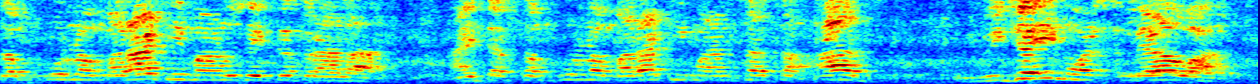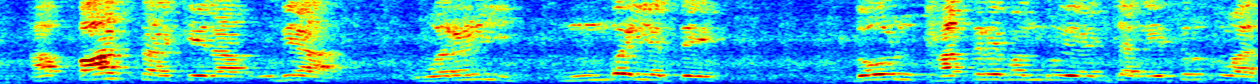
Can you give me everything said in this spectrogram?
संपूर्ण मराठी माणूस एकत्र आला आणि त्या संपूर्ण मराठी माणसाचा आज विजयी मेळावा हा पाच तारखेला उद्या वरळी मुंबई येथे दोन ठाकरे बंधू यांच्या नेतृत्वात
